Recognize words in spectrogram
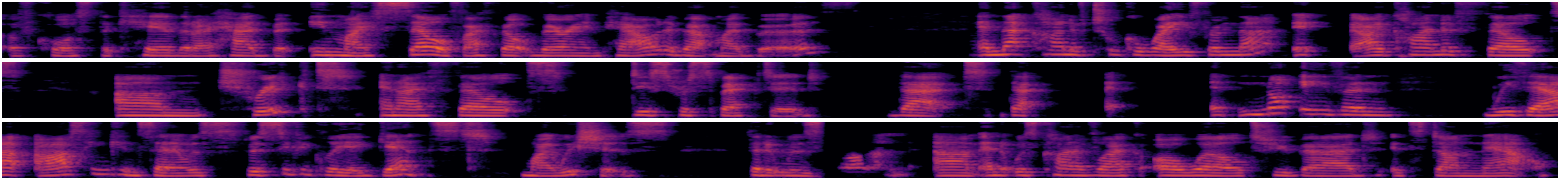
of course, the care that I had, but in myself, I felt very empowered about my birth. And that kind of took away from that. It, I kind of felt um, tricked and I felt disrespected that, that eh, not even without asking consent, it was specifically against my wishes that it was done. Um, and it was kind of like, oh, well, too bad it's done now.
